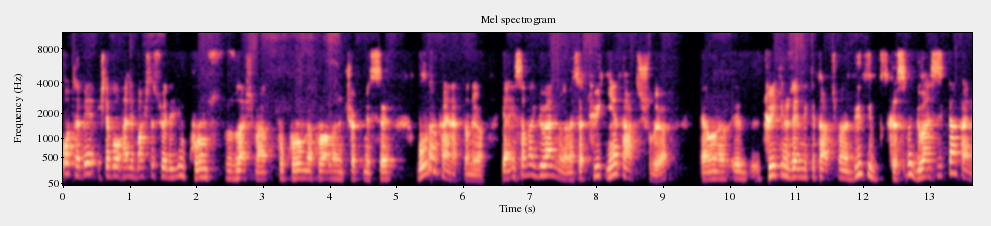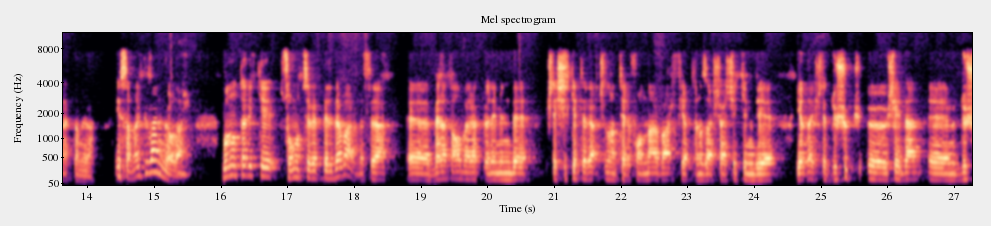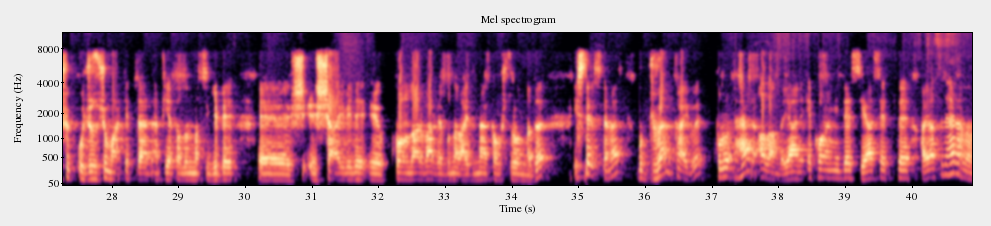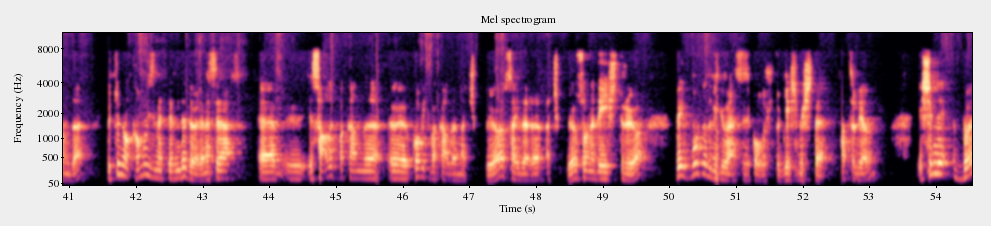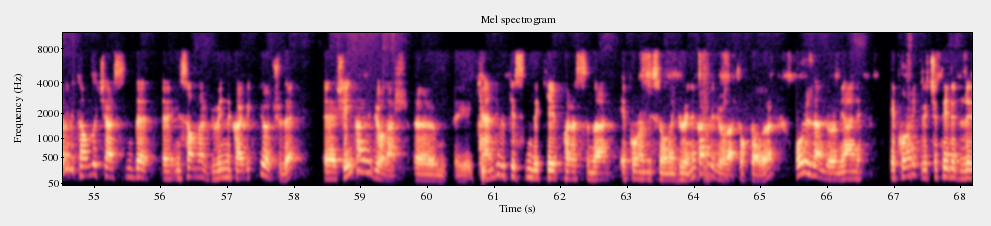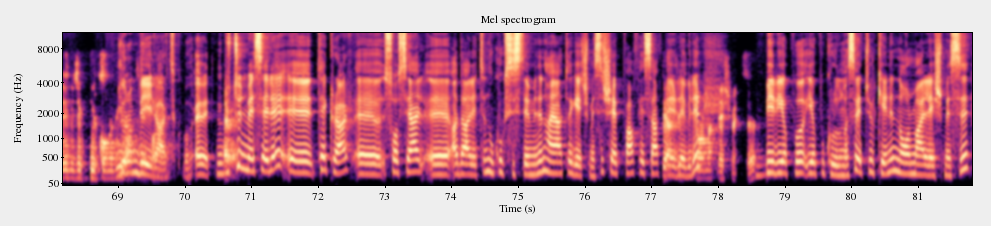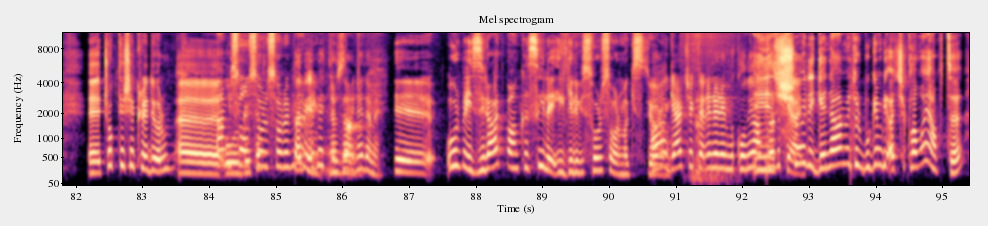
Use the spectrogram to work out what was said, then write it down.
O tabii işte bu hani başta söylediğim kurumsuzlaşma, kurum ve kuralların çökmesi buradan kaynaklanıyor. Yani insanlar güvenmiyorlar. Mesela TÜİK niye tartışılıyor? Yani, e, TÜİK'in üzerindeki tartışmanın büyük bir kısmı güvensizlikten kaynaklanıyor. İnsanlar güvenmiyorlar. Bunun tabii ki somut sebepleri de var. Mesela e, Berat Albayrak döneminde işte şirketlere açılan telefonlar var, fiyatlarınızı aşağı çekin diye ya da işte düşük e, şeyden e, düşük ucuzcu marketlerden fiyat alınması gibi e, şaibeli konular var ve bunlar aydınlığa kavuşturulmadı. İster istemez bu güven kaybı kuru her alanda yani ekonomide, siyasette, hayatın her alanında bütün o kamu hizmetlerinde de öyle. Mesela e, e, Sağlık Bakanlığı e, Covid vakalarını açıklıyor, sayıları açıklıyor, sonra değiştiriyor. Ve burada da bir güvensizlik oluştu geçmişte hatırlayalım. E şimdi böyle bir tablo içerisinde e, insanlar güvenini kaybettiği ölçüde e, şeyi kaybediyorlar. E, e, kendi ülkesindeki parasına, ekonomisine olan güveni kaybediyorlar çok doğal olarak. O yüzden diyorum yani ekonomik reçeteyle düzelebilecek bir konu değil. Durum değil ekonomi. artık bu. Evet, bütün mesele e, tekrar e, sosyal e, adaletin, hukuk sisteminin hayata geçmesi, şeffaf hesap Siyaset verilebilir. Normalleşmesi. bir yapı yapı kurulması ve Türkiye'nin normalleşmesi. Ee, çok teşekkür ediyorum. Ee, Ben bir Uğur son Gülses. soru sorabilir tabii, miyim? Evet, Özlem? tabii ne demek? Ee, Uğur Bey, Ziraat Bankası ile ilgili bir soru sormak istiyorum. Aa, gerçekten en önemli konuyu Ee, atladık yani. Şöyle genel müdür bugün bir açıklama yaptı.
